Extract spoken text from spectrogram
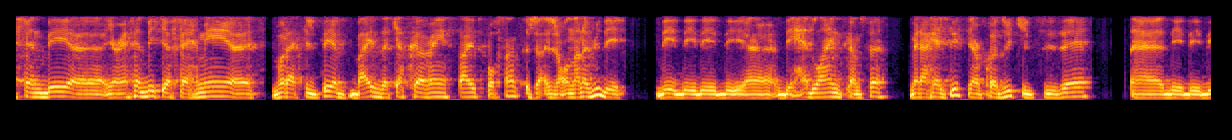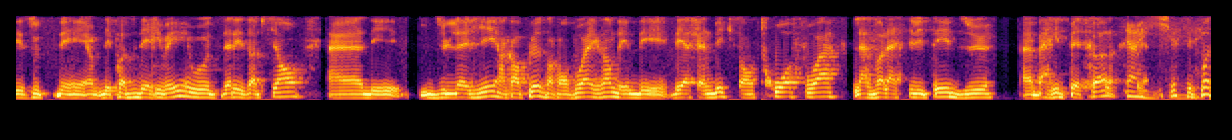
FNB euh, il y a un FNB qui a fermé euh, volatilité baisse de 96% on en a vu des headlines comme ça. Mais la réalité c'est un produit qui utilisait euh, des, des, des, outils, des, des, produits dérivés ou disait des options, euh, des, du levier encore plus. Donc, on voit, exemple, des, des, FNB qui sont trois fois la volatilité du euh, baril de pétrole. C'est pas,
